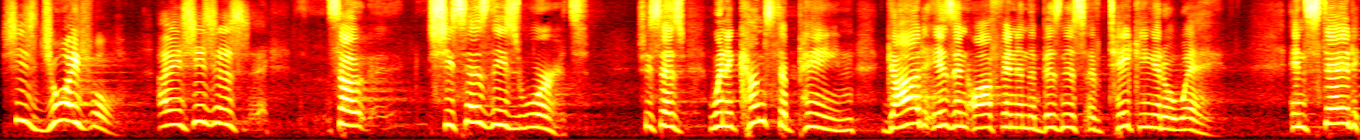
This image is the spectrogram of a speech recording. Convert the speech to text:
She's joyful. I mean, she's just, so she says these words. She says, when it comes to pain, God isn't often in the business of taking it away. Instead,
